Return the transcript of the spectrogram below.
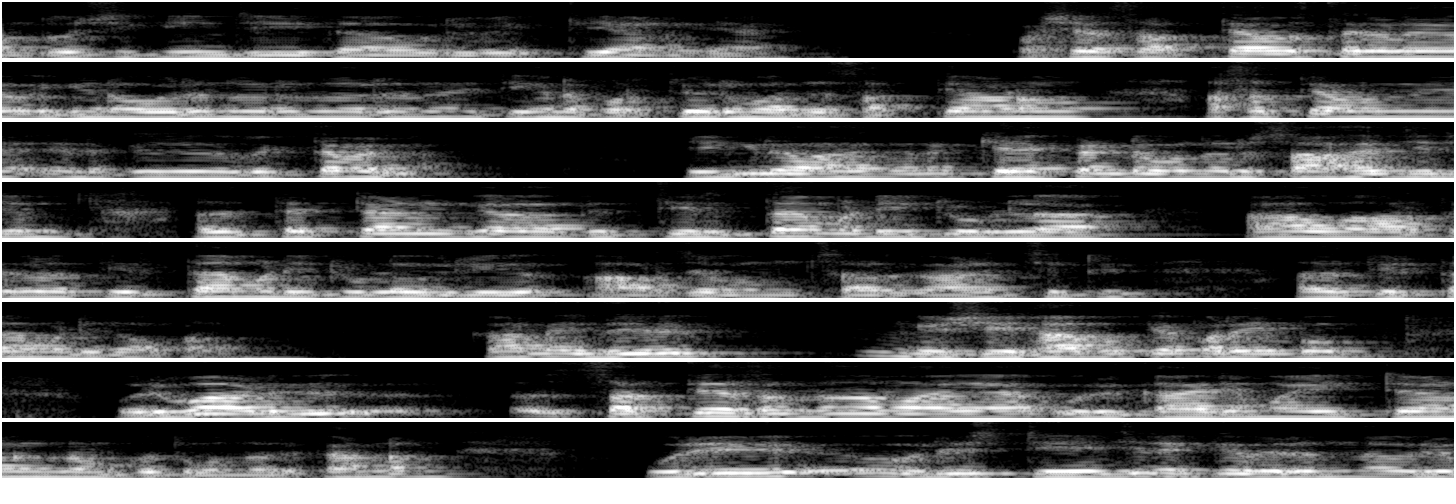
സന്തോഷിക്കുകയും ചെയ്ത ഒരു വ്യക്തിയാണ് ഞാൻ. പക്ഷേ സത്യാവസ്ഥകൾ ഇങ്ങനെ ഓരോന്നോരോന്നോരോന്നായിട്ട് ഇങ്ങനെ പുറത്തു വരുമ്പോൾ അത് സത്യമാണോ അസത്യമാണോ എന്ന് എനിക്ക് വ്യക്തമല്ല. എങ്കിലും അങ്ങനെ കേൾക്കേണ്ടി വന്നൊരു സാഹചര്യം അത് തെറ്റാണെങ്കിൽ അത് തിരുത്താൻ വേണ്ടിയിട്ടുള്ള ആ വാർത്തകൾ തിരുത്താൻ വേണ്ടിയിട്ടുള്ള ഒരു ആർജവം സാർ കാണിച്ചിട്ട് അത് തിരുത്താൻ വേണ്ടി നോക്കണം. കാരണം ഇത് ഷിഹാബൊക്കെ പറയുമ്പോൾ ഒരുപാട് സത്യസന്ധമായ ഒരു കാര്യമായിട്ടാണ് നമുക്ക് തോന്നുന്നത്. കാരണം ഒരു ഒരു സ്റ്റേജിലൊക്കെ വരുന്ന ഒരു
